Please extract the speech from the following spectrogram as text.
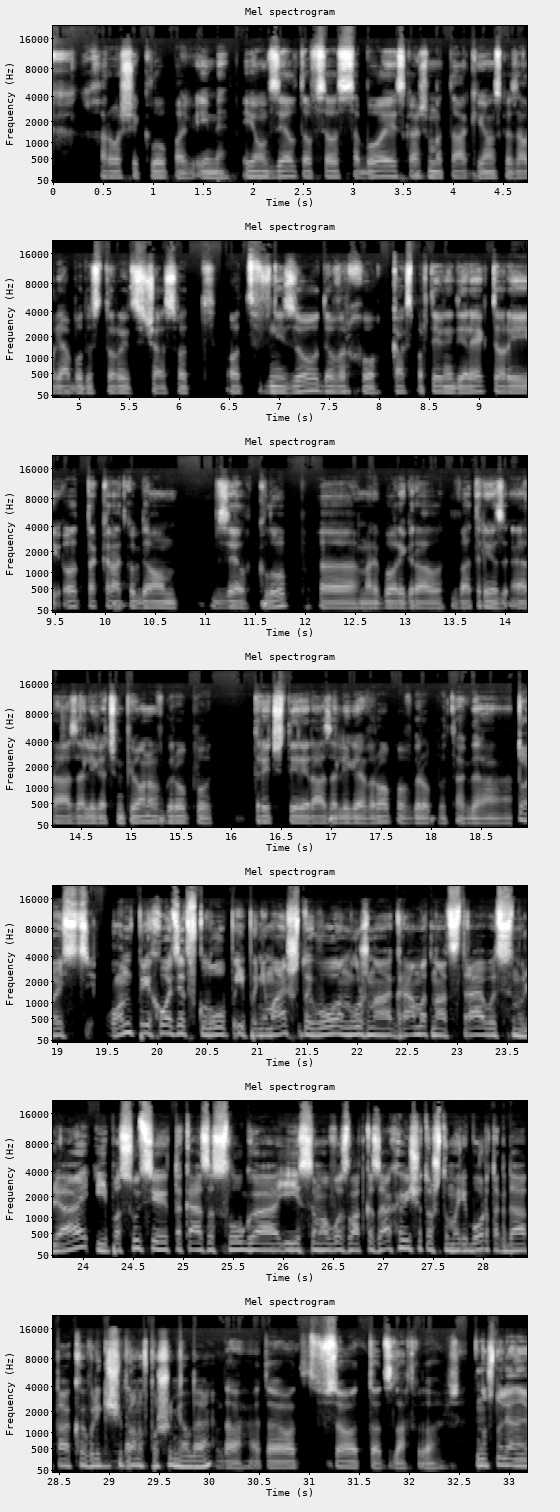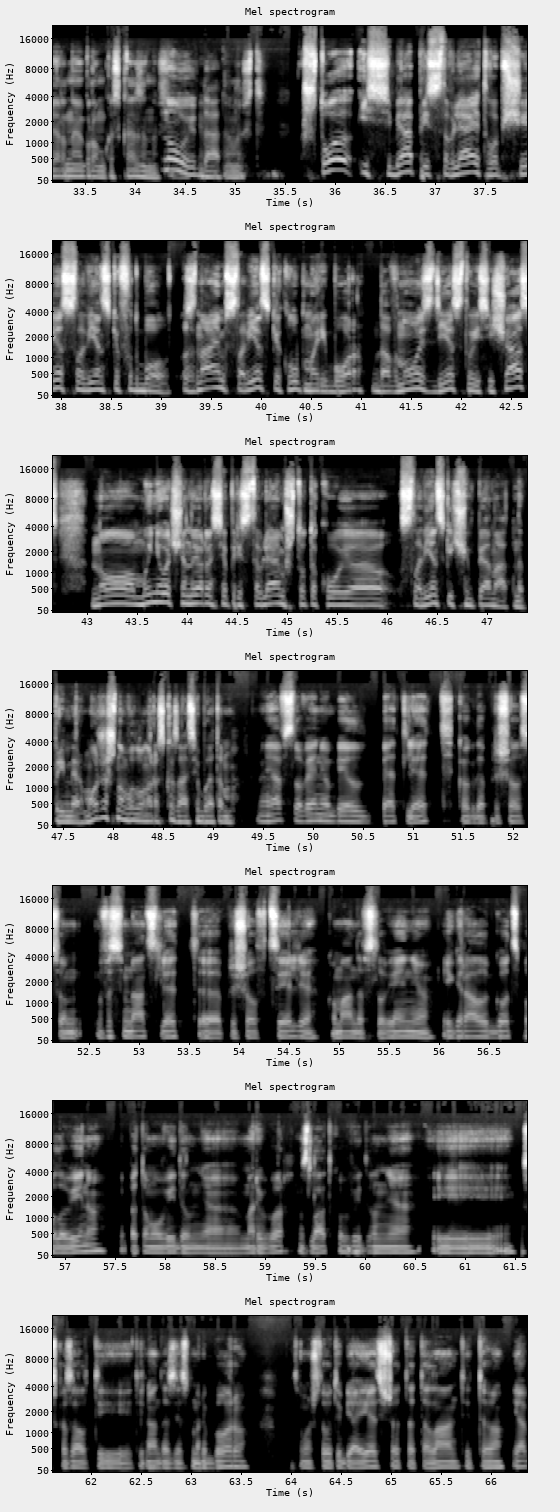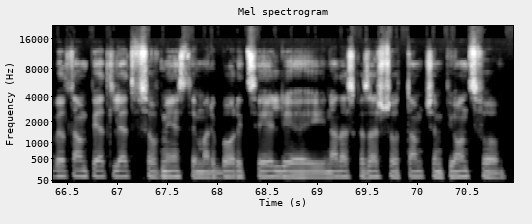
хороший клуб по имя. И он взял то все с собой, скажем так, и он сказал, я буду строить сейчас от, от внизу до верху, как спортивный директор. И вот так раз, когда он взял клуб, э, Марибор играл два-три раза Лига чемпионов группу, 3-4 раза Лига Европы в группу тогда. То есть он приходит в клуб и понимает, что его нужно грамотно отстраивать с нуля, и, по сути, такая заслуга и самого Златка Заховича, то, что Марибор тогда так в Лиге Чемпионов да. пошумел, да? Да, это вот все тот Златко Захович. Ну, с нуля, наверное, громко сказано. Ну, да. Потому что... Что из себя представляет вообще славянский футбол? Знаем славянский клуб «Марибор» давно, с детства и сейчас, но мы не очень, наверное, себе представляем, что такое славянский чемпионат, например. Можешь нам, Валон, рассказать об этом? Ну, я в Словению был 5 лет, когда пришел, 18 лет э, пришел в Целье, команда в Словению. Играл год с половиной, и потом увидел меня Марибор, Златко увидел меня и сказал, ты, ты надо здесь в Марибору потому что у тебя есть что-то, талант и то. Я был там пять лет все вместе, Марибор и Цели, и надо сказать, что там чемпионство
